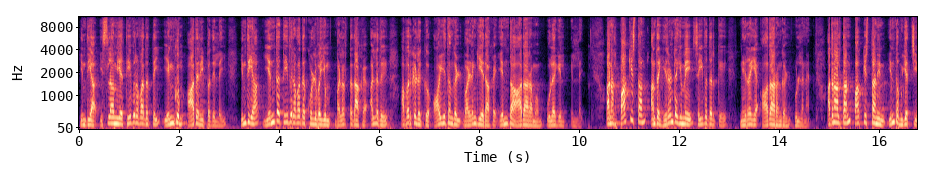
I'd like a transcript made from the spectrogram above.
இந்தியா இஸ்லாமிய தீவிரவாதத்தை எங்கும் ஆதரிப்பதில்லை. இந்தியா எந்த தீவிரவாத குழுவையும் வளர்த்ததாக அல்லது அவர்களுக்கு ஆயுதங்கள் வழங்கியதாக எந்த ஆதாரமும் உலகில் இல்லை. ஆனால் பாகிஸ்தான் அந்த இரண்டையுமே செய்வதற்கு நிறைய ஆதாரங்கள் உள்ளன. அதனால்தான் பாகிஸ்தானின் இந்த முயற்சி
